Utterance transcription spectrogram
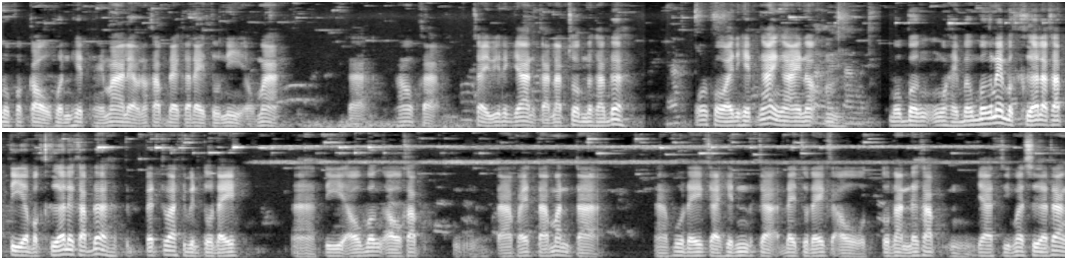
นพเก่าเพิ่นเฮ็ดให้มาแล้วนะครับ ได้ก็ได้ตัวนี้ออกมาก็เอากะใช้วิญญาณการรับชมนะครับเด้อโอ้ยพอไอ้นี่เฮ็ดง่ายๆเนาะอืมบ่เบิ่งบ่ให้เบิ่งเบิ่งในบักเขือล่ะครับตีเอาบักเขือเลยครับเด้อเป็นว่าสิเป็นตัวใดอ่าตีเอาเบิ่งเอาครับ ตาไปตามั่นตาอ่าผู้ใดก็เห็นก็ได้ตัวใดก็เอาตัวนั้นนะครับอย่าสิมาเสือทั้ง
